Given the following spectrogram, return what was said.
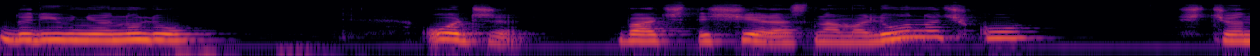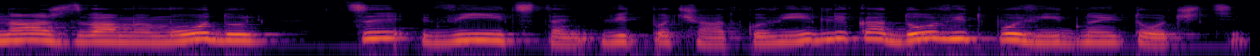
дорівнює 0. Отже, бачите ще раз на малюночку, що наш з вами модуль це відстань від початку відліка до відповідної точці.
